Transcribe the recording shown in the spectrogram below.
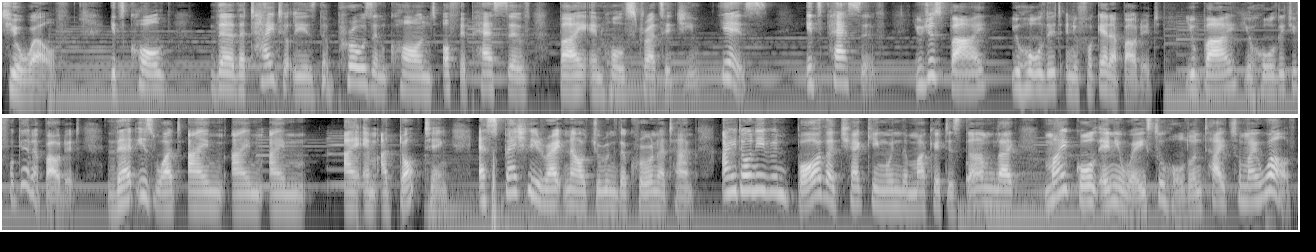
to your wealth. It's called the, the title is The Pros and Cons of a Passive Buy and Hold Strategy. Yes, it's passive. You just buy, you hold it and you forget about it. You buy, you hold it, you forget about it. That is what I'm I'm I'm I am adopting, especially right now during the corona time. I don't even bother checking when the market is down. Like, my goal anyway is to hold on tight to my wealth.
